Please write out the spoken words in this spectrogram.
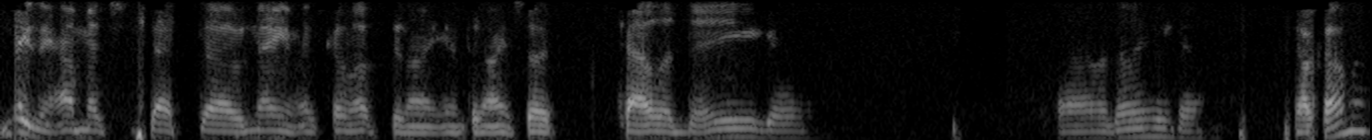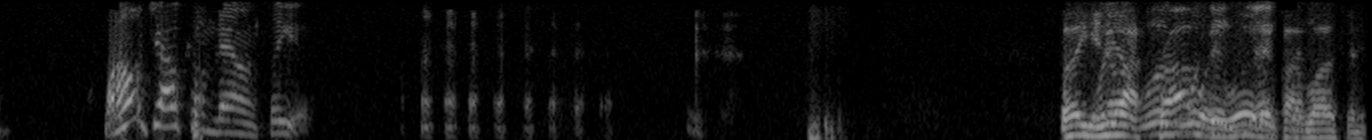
Amazing how much that uh, name has come up tonight in tonight. So Talladega, Talladega. Y'all coming? Why don't y'all come down and see us? well, you We'll- know, I we'll- probably we'll would if I wasn't.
